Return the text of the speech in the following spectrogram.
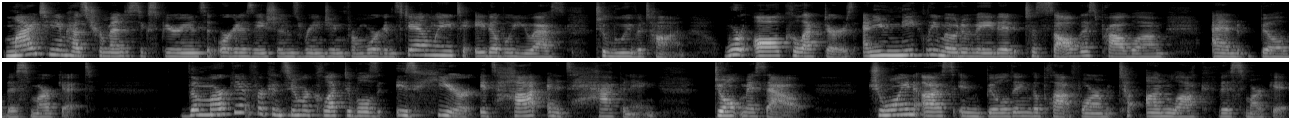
My team has tremendous experience at organizations ranging from Morgan Stanley to AWS to Louis Vuitton. We're all collectors and uniquely motivated to solve this problem and build this market. The market for consumer collectibles is here. It's hot and it's happening. Don't miss out. Join us in building the platform to unlock this market.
